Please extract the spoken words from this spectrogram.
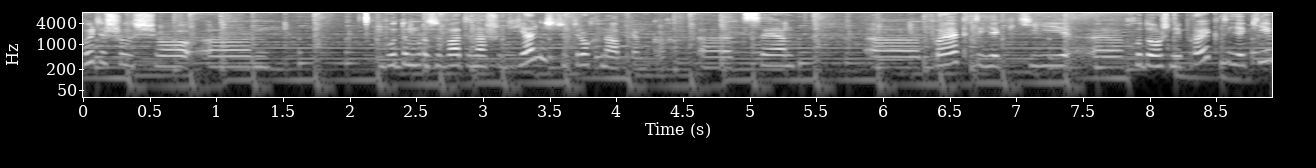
вирішили, що будемо розвивати нашу діяльність у трьох напрямках. Це проекти, які художні проекти, які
